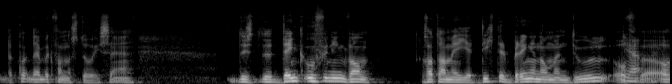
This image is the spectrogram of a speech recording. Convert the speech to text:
Dat, heb ik van de stoïcijnen. Dus de denkoefening van... Gaat dat mij hier dichter brengen om een doel? Of, Ja. eh,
